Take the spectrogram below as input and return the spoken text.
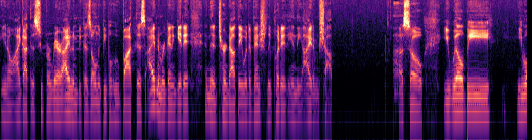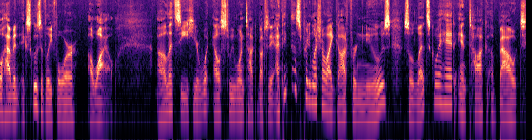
you know I got this super rare item because only people who bought this item are going to get it and then it turned out they would eventually put it in the item shop uh, so you will be you will have it exclusively for a while uh, let's see here. What else do we want to talk about today? I think that's pretty much all I got for news. So let's go ahead and talk about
